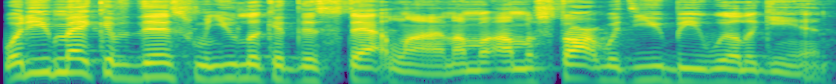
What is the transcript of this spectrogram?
What do you make of this when you look at this stat line? I'm, I'm going to start with you, B. Will, again.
